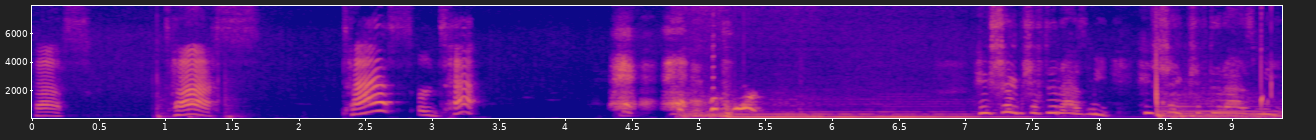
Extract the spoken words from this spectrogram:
Task. Task. Task or task? Report! He shapeshifted as me! He shapeshifted as me!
